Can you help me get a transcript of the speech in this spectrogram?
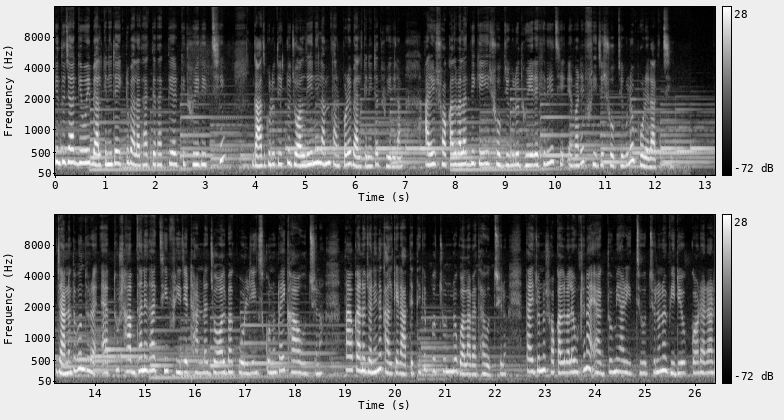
কিন্তু যাক গিয়ে ওই ব্যালকনিটা একটু বেলা থাকতে থাকতে আর কি ধুয়ে দিচ্ছি। গাছগুলোতে একটু জল দিয়ে নিলাম, তারপরে ব্যালকনিটা ধুয়ে দিলাম। আর এই সকালবেলার দিকে এই সবজিগুলো ধুয়ে রেখে দিয়েছি। এবারে ফ্রিজে সবজিগুলো ভরে রাখছি। জানো তো বন্ধুরা, এত সাবধানে থাকছি, ফ্রিজে ঠান্ডা জল বা কোল্ড ড্রিঙ্কস কোনোটাই খাওয়া হচ্ছে না। তাও কেন জানি না, কালকে রাতের থেকে প্রচণ্ড গলা ব্যথা হচ্ছিল। তাই জন্য সকালবেলা উঠে না একদমই আর ইচ্ছে হচ্ছিল না ভিডিও করার, আর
